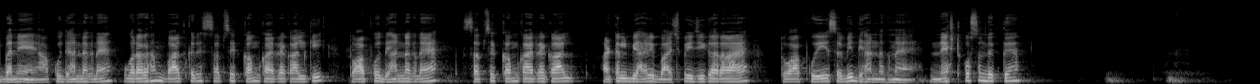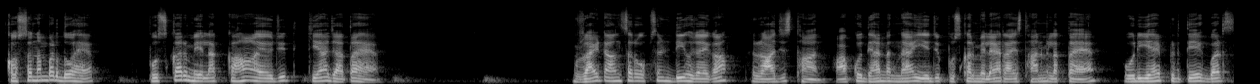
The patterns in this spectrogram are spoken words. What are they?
बने हैं। आपको ध्यान रखना है, और अगर हम बात करें सबसे कम कार्यकाल की तो आपको ध्यान रखना है, सबसे कम कार्यकाल अटल बिहारी वाजपेयी जी का रहा है तो आपको ये सभी ध्यान रखना है। नेक्स्ट क्वेश्चन देखते हैं। क्वेश्चन नंबर दो है, पुष्कर मेला कहाँ आयोजित किया जाता है? राइट आंसर ऑप्शन डी हो जाएगा, राजस्थान। आपको ध्यान रखना है, ये जो पुष्कर मेला है, राजस्थान में लगता है, और यह प्रत्येक वर्ष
